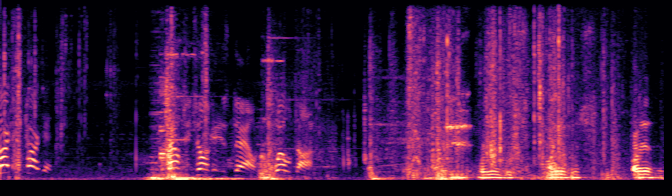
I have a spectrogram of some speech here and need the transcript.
Mark the target. Bounty target is down. Well done. O Jezus, o Jezus, o Jezus.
